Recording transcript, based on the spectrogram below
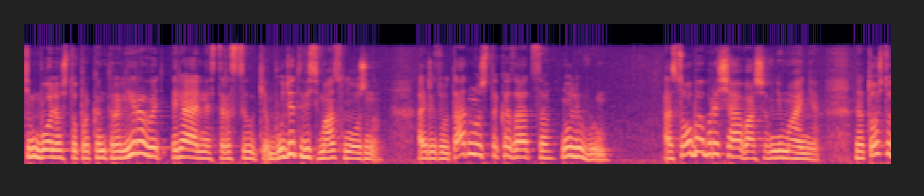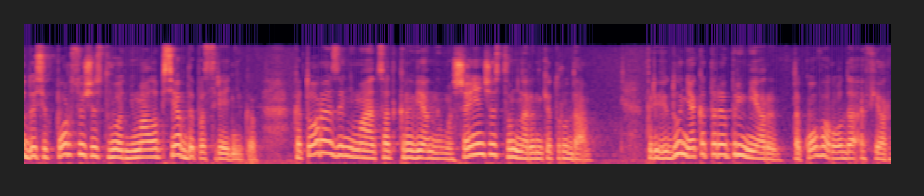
тем более, что проконтролировать реальность рассылки будет весьма сложно – а результат может оказаться нулевым. Особо обращаю ваше внимание на то, что до сих пор существует немало псевдопосредников, которые занимаются откровенным мошенничеством на рынке труда. Приведу некоторые примеры такого рода афер.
